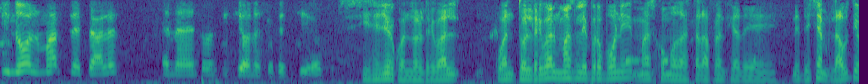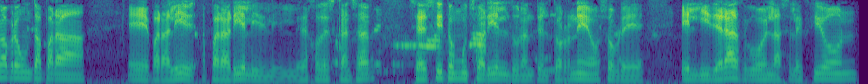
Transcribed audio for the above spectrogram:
si no el más letales en, en transiciones ofensivas. Sí, señor, cuando el rival, cuanto el rival más le propone, más cómoda está la Francia de, de Deschamps. La última pregunta para, eh, para, Ariel, y, le dejo descansar. Se ha escrito mucho, Ariel, durante el torneo sobre el liderazgo en la selección,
